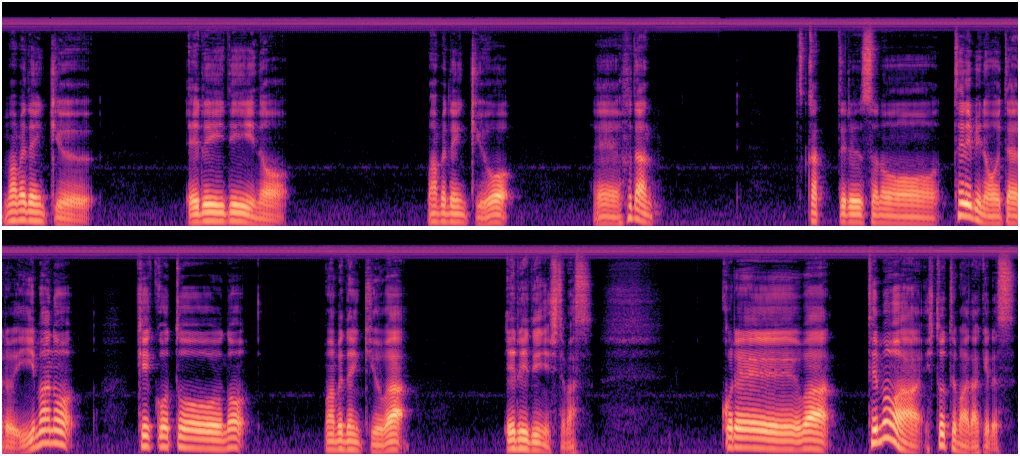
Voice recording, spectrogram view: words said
豆電球 LED の豆電球を、えー、普段使ってるそのテレビの置いてある今の蛍光灯の豆電球は LED にしてます。これは手間は一手間だけです。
